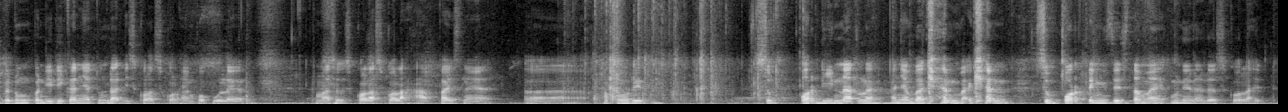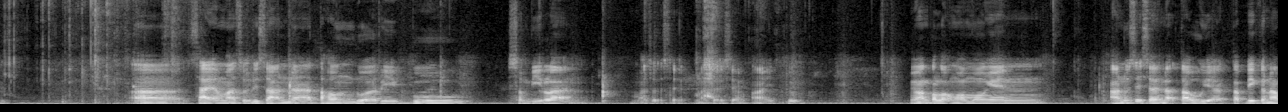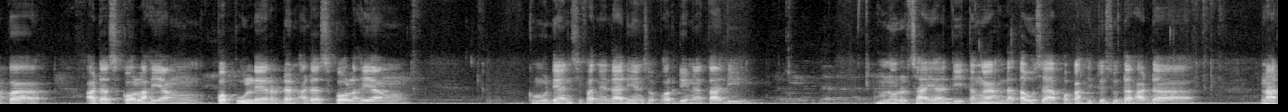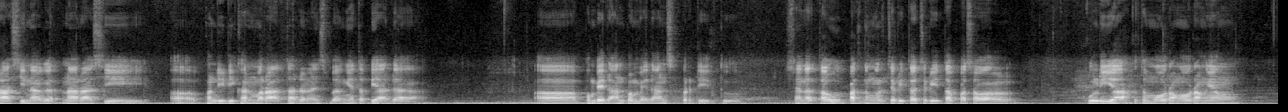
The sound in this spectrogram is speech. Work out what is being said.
gedung pendidikannya tuh enggak di sekolah-sekolah yang populer. Termasuk sekolah-sekolah apa istilahnya eh, favorit. Subordinat lah hanya bagian-bagian supporting sistemnya kemudian ada sekolah itu Ah, saya masuk di sana tahun 2009 masuk masuk SMA itu. Memang kalau ngomongin anu sih saya nggak tahu ya tapi kenapa ada sekolah yang populer dan ada sekolah yang kemudian sifatnya tadi yang subordinat tadi? Menurut saya di tengah nggak tahu saya apakah itu sudah ada narasi narasi eh, pendidikan merata dan lain sebagainya tapi ada eh, pembedaan-pembedaan seperti itu. Saya nggak tahu pas dengar cerita-cerita pas awal kuliah ketemu orang-orang yang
